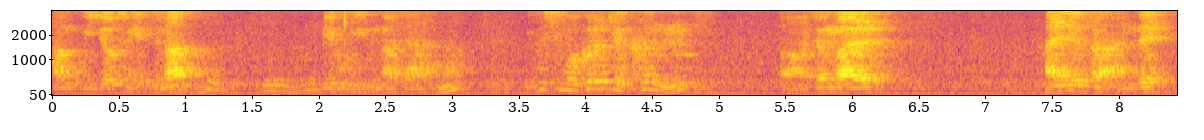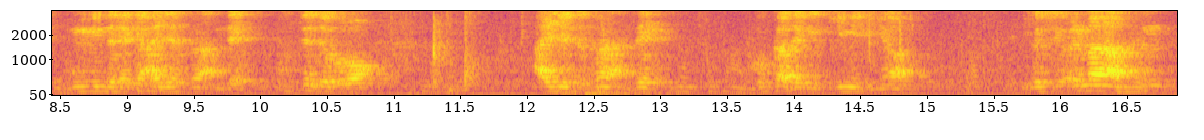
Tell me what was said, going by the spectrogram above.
한국이 요청했지만 미국이 응하지 않았나? 이것이 뭐 그렇게 큰 어, 정말 알려서는 안 될, 국민들에게 알려서는 안 될, 국제적으로 알려져서는 안 될 국가적인 기밀이며 이것이 얼마나 큰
